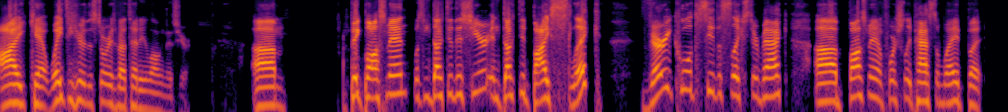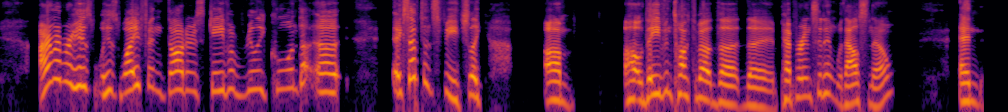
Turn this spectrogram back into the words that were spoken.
I can't wait to hear the stories about Teddy Long this year. Um, Big Boss Man was inducted this year, inducted by Slick. Very cool to see the Slickster back. Uh, Boss Man unfortunately passed away, but I remember his his wife and daughters gave a really cool uh, acceptance speech. Like, um, oh, they even talked about the the pepper incident with Al Snow, and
